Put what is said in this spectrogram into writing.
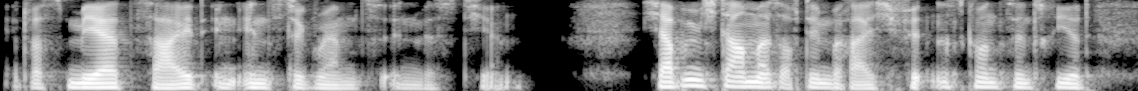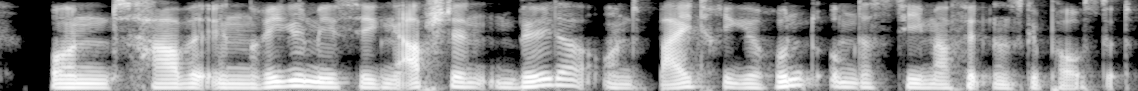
etwas mehr Zeit in Instagram zu investieren. Ich habe mich damals auf den Bereich Fitness konzentriert und habe in regelmäßigen Abständen Bilder und Beiträge rund um das Thema Fitness gepostet.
